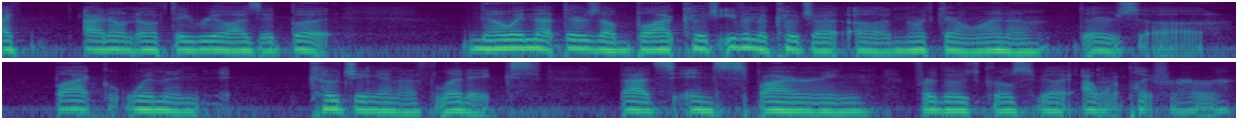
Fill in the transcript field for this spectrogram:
I, I don't know if they realize it, but knowing that there's a black coach, even the coach at uh, North Carolina, there's uh, black women coaching in athletics. That's inspiring for those girls to be like, I want to play for her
